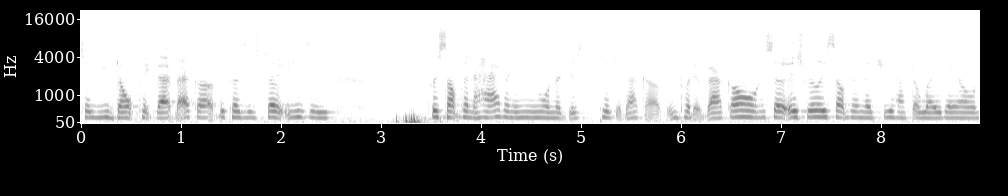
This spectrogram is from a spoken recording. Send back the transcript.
so you don't pick that back up because it's so easy for something to happen and you want to just pick it back up and put it back on. So it's really something that you have to lay down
